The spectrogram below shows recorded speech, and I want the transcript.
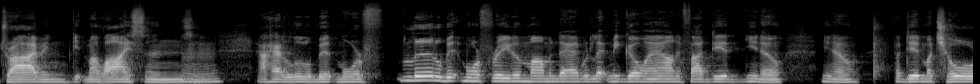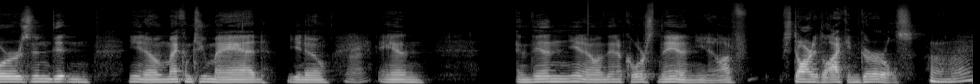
driving, getting my license, mm-hmm. and I had a little bit more, little bit more freedom. Mom and Dad would let me go out if I did, you know, you know, if I did my chores and didn't, you know, make them too mad, you know, right. and and then you know, and then of course, then you know, I've started liking girls, uh-huh.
